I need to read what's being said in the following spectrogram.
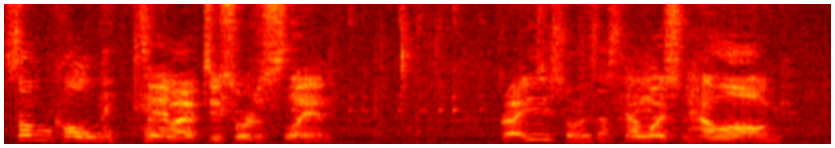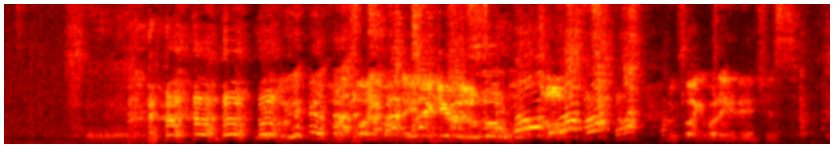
Some call me Sam, I have two swords of slaying. right? Two swords, that's How much and how long? Looks like about eight To give it a inches. little more oomph. Looks like about eight inches.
